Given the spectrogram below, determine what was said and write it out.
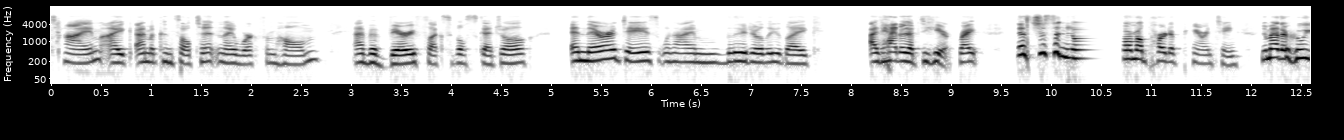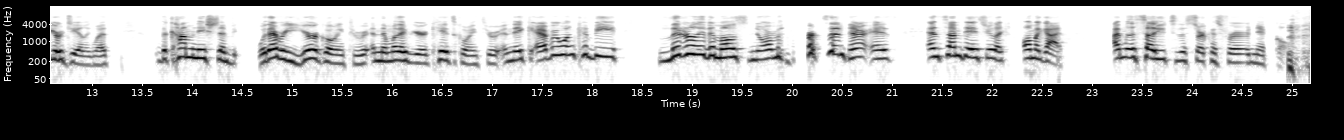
time. I'm a consultant and I work from home. I have a very flexible schedule. And there are days when I'm literally like, I've had it up to here, right? That's just a normal part of parenting, no matter who you're dealing with. The combination of whatever you're going through and then whatever your kid's going through, and they everyone can be literally the most normal person there is. And some days you're like, oh my God, I'm going to sell you to the circus for a nickel.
